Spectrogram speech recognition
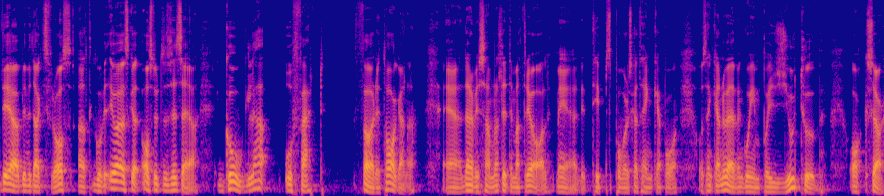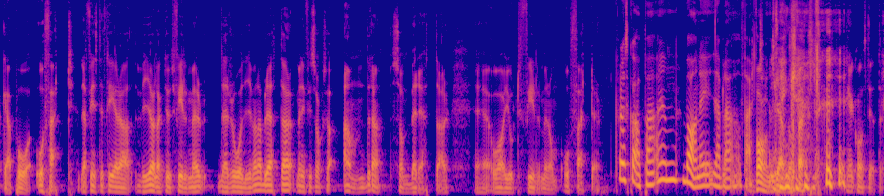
det har blivit dags för oss att gå vidare. Jag ska avslutningsvis säga. Googla offert företagarna. Eh, där har vi samlat lite material med lite tips på vad du ska tänka på. Och sen kan du även gå in på Youtube och söka på offert. Där finns det flera. Vi har lagt ut filmer där rådgivarna berättar, men det finns också andra som berättar eh, och har gjort filmer om offerter. För att skapa en vanlig jävla offert. Vanlig jävla enkelt. offert. Inga konstigheter.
